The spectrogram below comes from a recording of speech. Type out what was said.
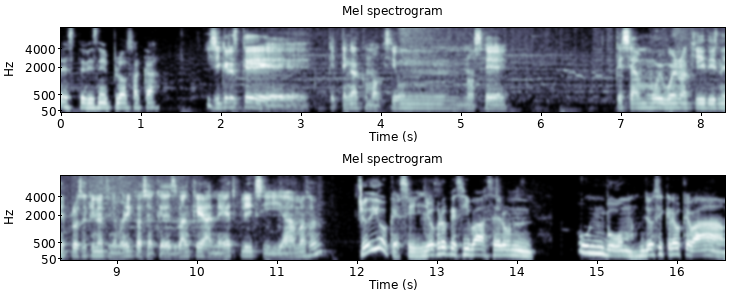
este Disney Plus acá. ¿Y si crees que, que tenga como así un, no sé, que sea muy bueno aquí Disney Plus aquí en Latinoamérica? O sea, que desbanque a Netflix y a Amazon. Yo digo que sí, yo creo que sí va a ser un, un boom. Yo sí creo que va,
